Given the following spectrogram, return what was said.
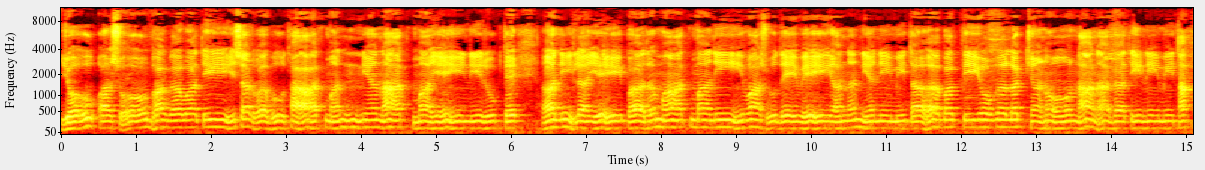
योऽशो भगवती सर्वभूतात्मन्यनात्मयै निरुक्ते अनिलये परमात्मनि वासुदेवे अनन्यनिमितः भक्तियोगलक्षणो नानागतिनिमिता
